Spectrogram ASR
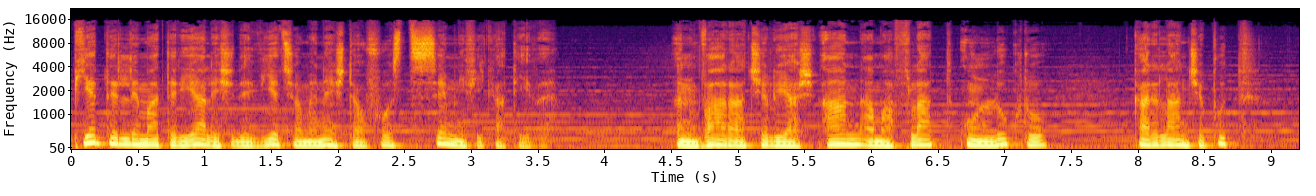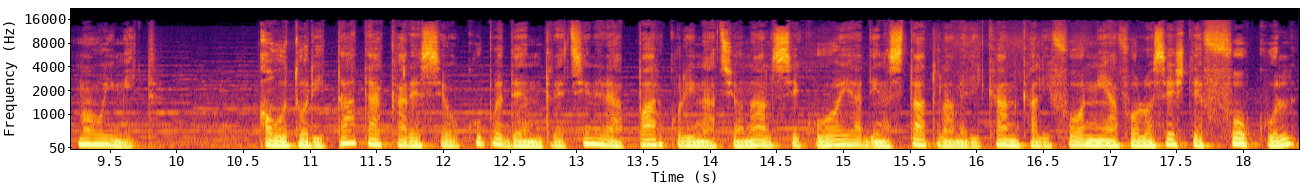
Pierderile materiale și de vieți omenești au fost semnificative. În vara aceluiași an am aflat un lucru care la început m-a uimit. Autoritatea care se ocupă de întreținerea Parcului Național Sequoia din statul american California folosește focul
